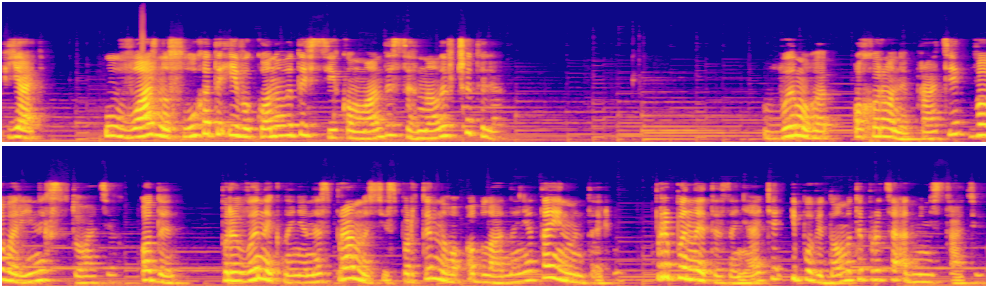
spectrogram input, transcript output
5. Уважно слухати і виконувати всі команди сигнали вчителя. Вимоги охорони праці в аварійних ситуаціях. 1. При виникненні несправності спортивного обладнання та інвентарю припинити заняття і повідомити про це адміністрацію.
